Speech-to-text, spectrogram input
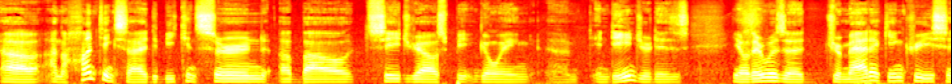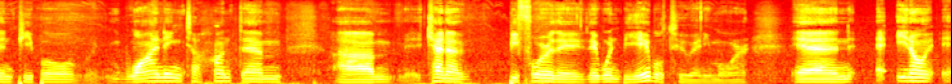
uh, on the hunting side to be concerned about sage grouse be- going um, endangered is, you know, there was a dramatic increase in people wanting to hunt them, um, kind of before they, they wouldn't be able to anymore, and eh, you know, eh,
